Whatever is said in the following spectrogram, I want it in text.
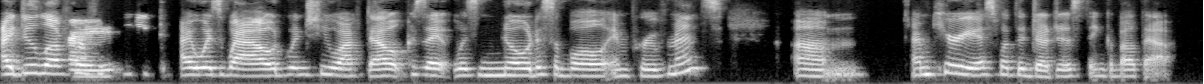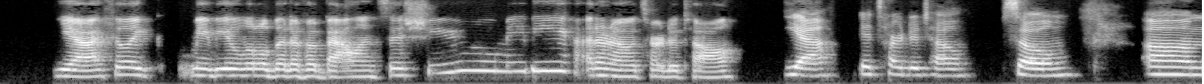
I do love her right. physique. I was wowed when she walked out because it was noticeable improvements. Um, I'm curious what the judges think about that. Yeah, I feel like maybe a little bit of a balance issue, maybe. I don't know. It's hard to tell. Yeah, it's hard to tell. So, um,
